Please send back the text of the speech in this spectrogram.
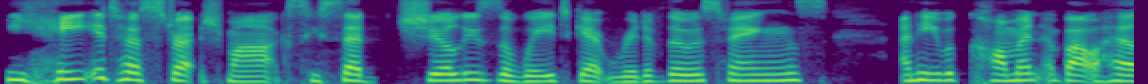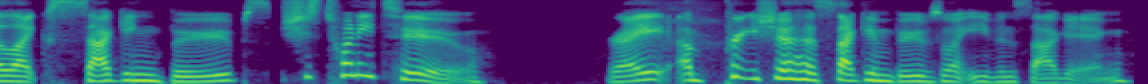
He hated her stretch marks. He said Shirley's the way to get rid of those things. And he would comment about her like sagging boobs. She's 22. right? I'm pretty sure her sagging boobs weren't even sagging.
